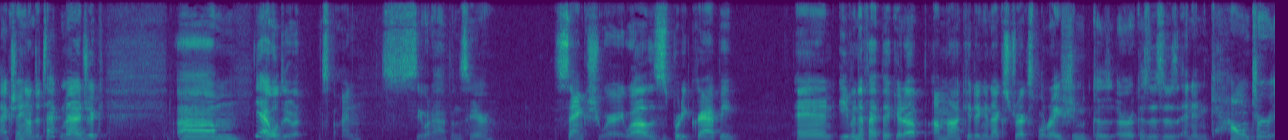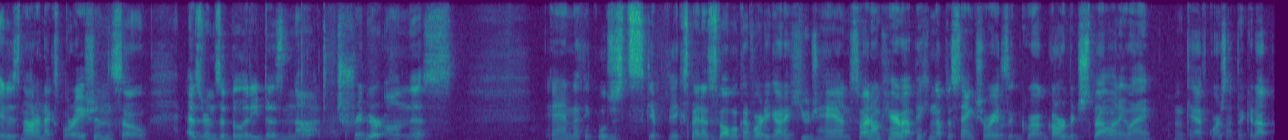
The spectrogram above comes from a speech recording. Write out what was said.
actually, on Detect Magic, um, yeah, we'll do it. It's fine. Let's see what happens here. Sanctuary. Well, this is pretty crappy. And even if I pick it up, I'm not getting an extra exploration because because this is an encounter. It is not an exploration, so Ezren's ability does not trigger on this. And I think we'll just skip the expanded spellbook. I've already got a huge hand, so I don't care about picking up the Sanctuary. It's a garbage spell anyway. Okay, of course I pick it up.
